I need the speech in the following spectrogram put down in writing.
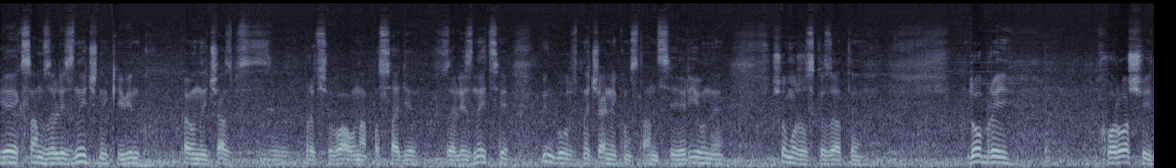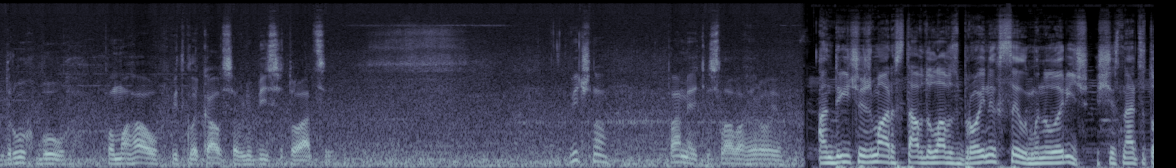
Я як сам залізничник, і він певний час працював на посаді в залізниці. Він був начальником станції Рівне. Що можу сказати? Добрий, хороший друг був, допомагав, відкликався в будь-якій ситуації. Вічна пам'ять і слава герою. Андрій Чижмар став до лав збройних сил минулоріч, 16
